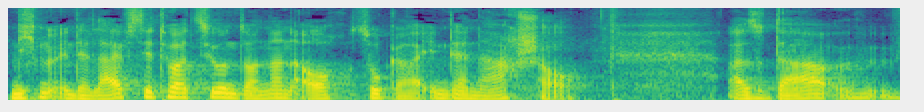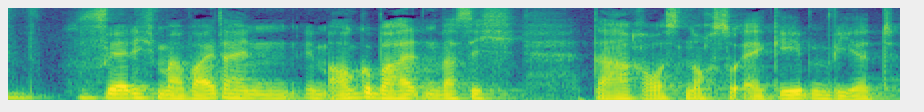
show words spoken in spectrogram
nicht nur in der Live-Situation, sondern auch sogar in der Nachschau. Also da werde ich mal weiterhin im Auge behalten, was sich daraus noch so ergeben wird.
